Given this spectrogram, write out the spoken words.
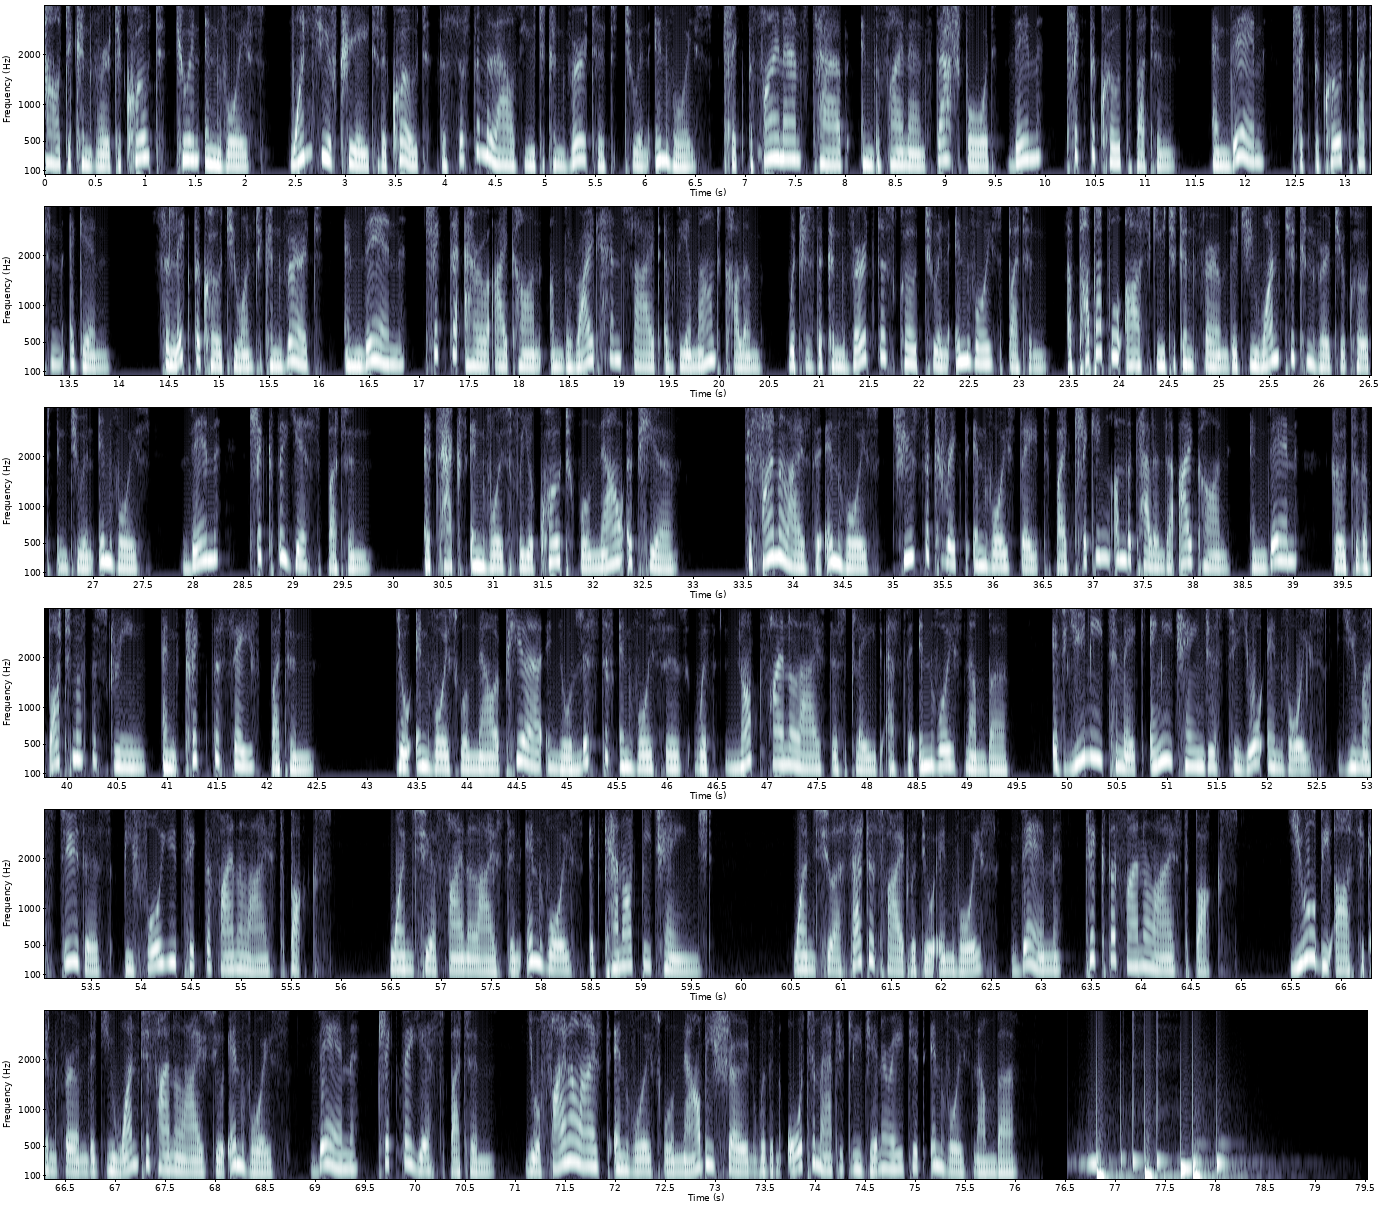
How to convert a quote to an invoice. Once you have created a quote, the system allows you to convert it to an invoice. Click the Finance tab in the Finance dashboard, then click the Quotes button, and then click the Quotes button again. Select the quote you want to convert, and then click the arrow icon on the right-hand side of the Amount column, which is the Convert this quote to an invoice button. A pop-up will ask you to confirm that you want to convert your quote into an invoice, then click the Yes button. A tax invoice for your quote will now appear. To finalize the invoice, choose the correct invoice date by clicking on the calendar icon and then go to the bottom of the screen and click the Save button. Your invoice will now appear in your list of invoices with not finalized displayed as the invoice number. If you need to make any changes to your invoice, you must do this before you tick the finalized box. Once you have finalized an invoice, it cannot be changed. Once you are satisfied with your invoice, then tick the finalized box. You will be asked to confirm that you want to finalize your invoice, then click the Yes button. Your finalized invoice will now be shown with an automatically generated invoice number.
